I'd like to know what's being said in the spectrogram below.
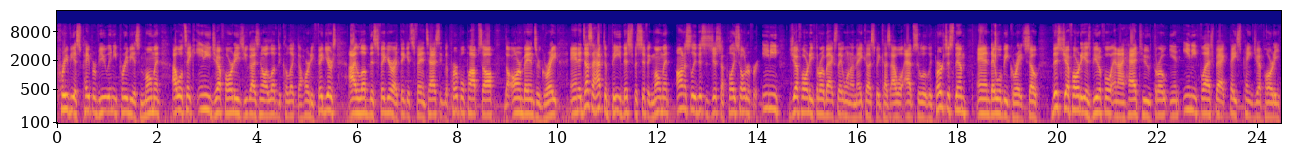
previous pay-per-view, any previous moment. I will take any Jeff Hardys. You guys know I love to collect the Hardy figures. I love this figure. I think it's fantastic. The purple pops off. The armbands are great. And it doesn't have to be this specific moment. Honestly, this is just a placeholder for any Jeff Hardy throwbacks they want to make us because I will absolutely purchase them and they will be great. So this Jeff Hardy is beautiful and I had to throw in any flashback face paint Jeff Hardy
